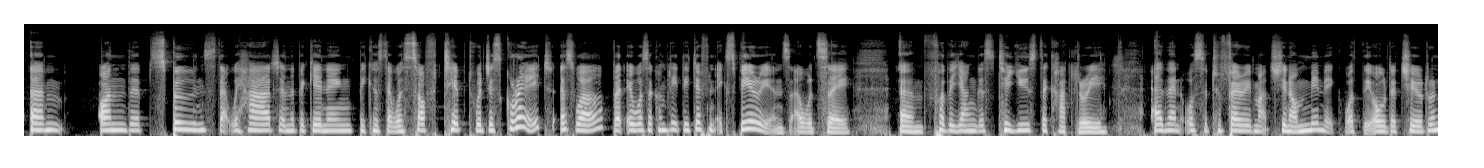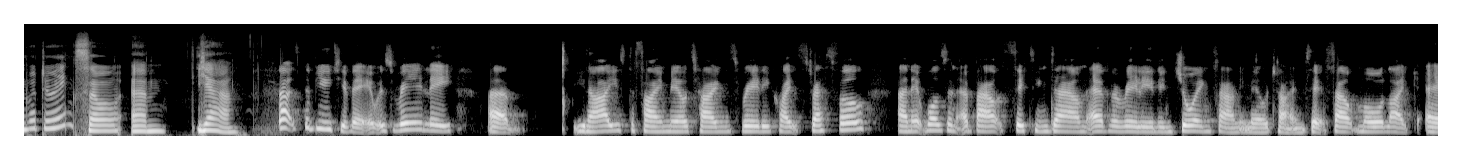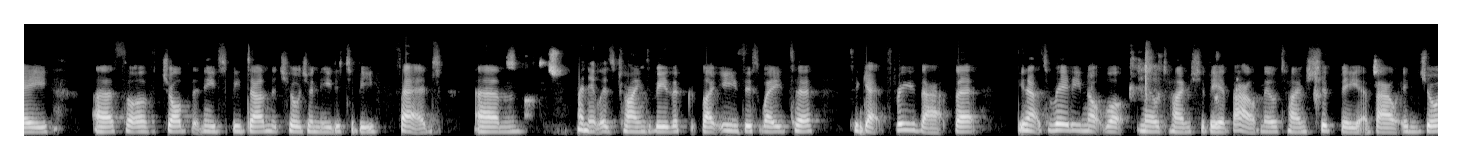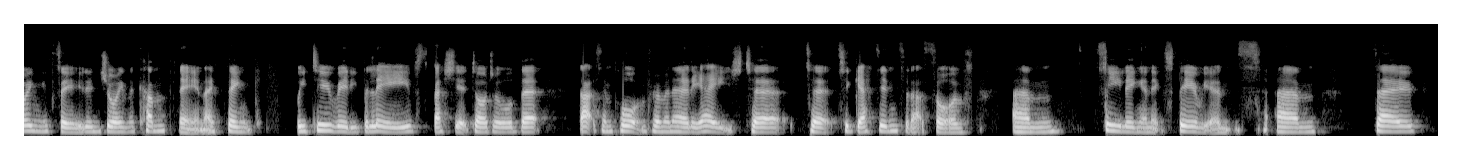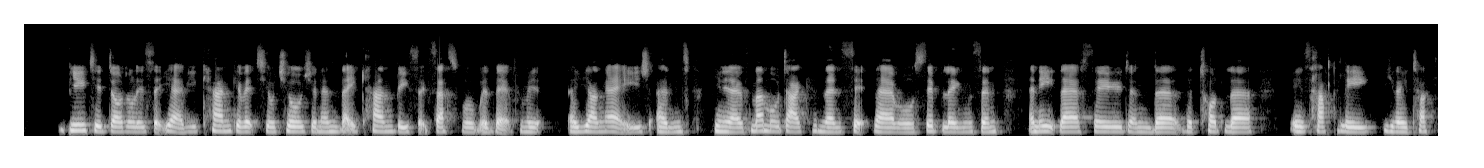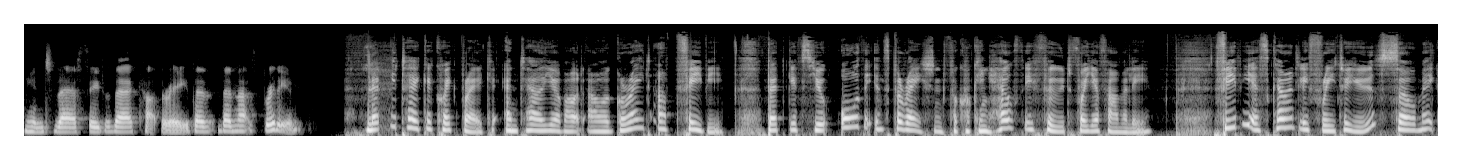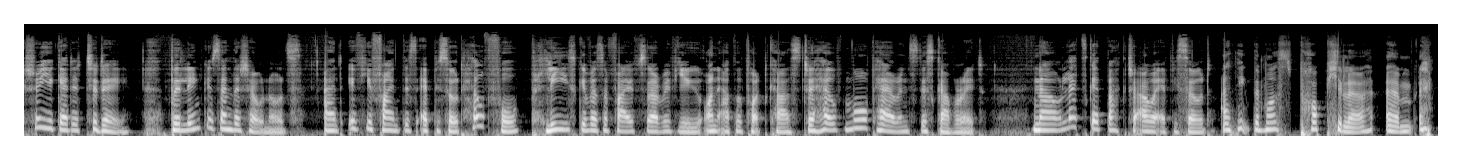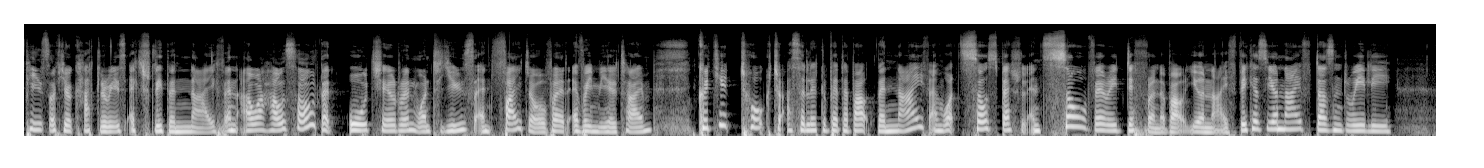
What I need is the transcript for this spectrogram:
um, on the spoons that we had in the beginning because they were soft tipped, which is great as well. But it was a completely different experience, I would say, um, for the youngest to use the cutlery and then also to very much, you know, mimic what the older children were doing. So, um, yeah. That's the beauty of it. It was really um, you know, I used to find meal times really quite stressful. And it wasn't about sitting down ever really and enjoying family meal times. It felt more like a, a sort of job that needed to be done. The children needed to be fed. Um, and it was trying to be the like easiest way to to get through that. But you know, it's really not what mealtime should be about. Mealtime should be about enjoying the food, enjoying the company. And I think we do really believe, especially at doddl, that that's important from an early age to to to get into that sort of um, feeling and experience. Um, so beauty of doddl is that yeah, you can give it to your children and they can be successful with it from a, a young age. And you know, if mum or dad can then sit there or siblings and and eat their food, and the the toddler is happily you know tucking into their food with their cutlery, then then that's brilliant. Let me take a quick break and tell you about our great app Phoebe that gives you all the inspiration for cooking healthy food for your family. Phoebe is currently free to use, so make sure you get it today. The link is in the show notes. And if you find this episode helpful, please give us a five star review on Apple Podcasts to help more parents discover it. Now, let's get back to our episode. I think the most popular um, piece of your cutlery is actually the knife in our household that all children want to use and fight over at every mealtime. Could you talk to us a little bit about the knife and what's so special and so very different about your knife? Because your knife doesn't really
